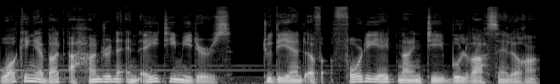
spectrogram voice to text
Walking about 180 meters to the end of 4890 Boulevard Saint Laurent.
